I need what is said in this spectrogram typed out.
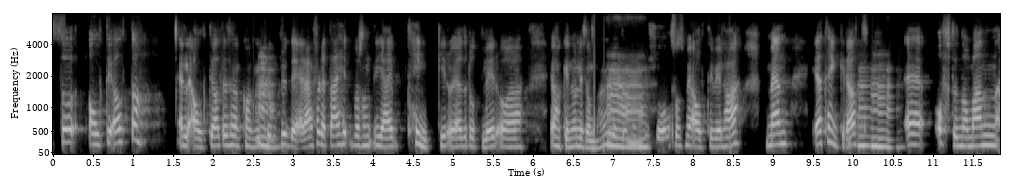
så alt i alt, da. Eller alt i alt, jeg kan ikke Mm. konkludere her. For dette er bare sånn jeg tenker og jeg drodler, og jeg har ikke noen liksom, Mm. konklusjon sånn som jeg alltid vil ha. Men jeg tenker at Mm. eh, ofte når man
